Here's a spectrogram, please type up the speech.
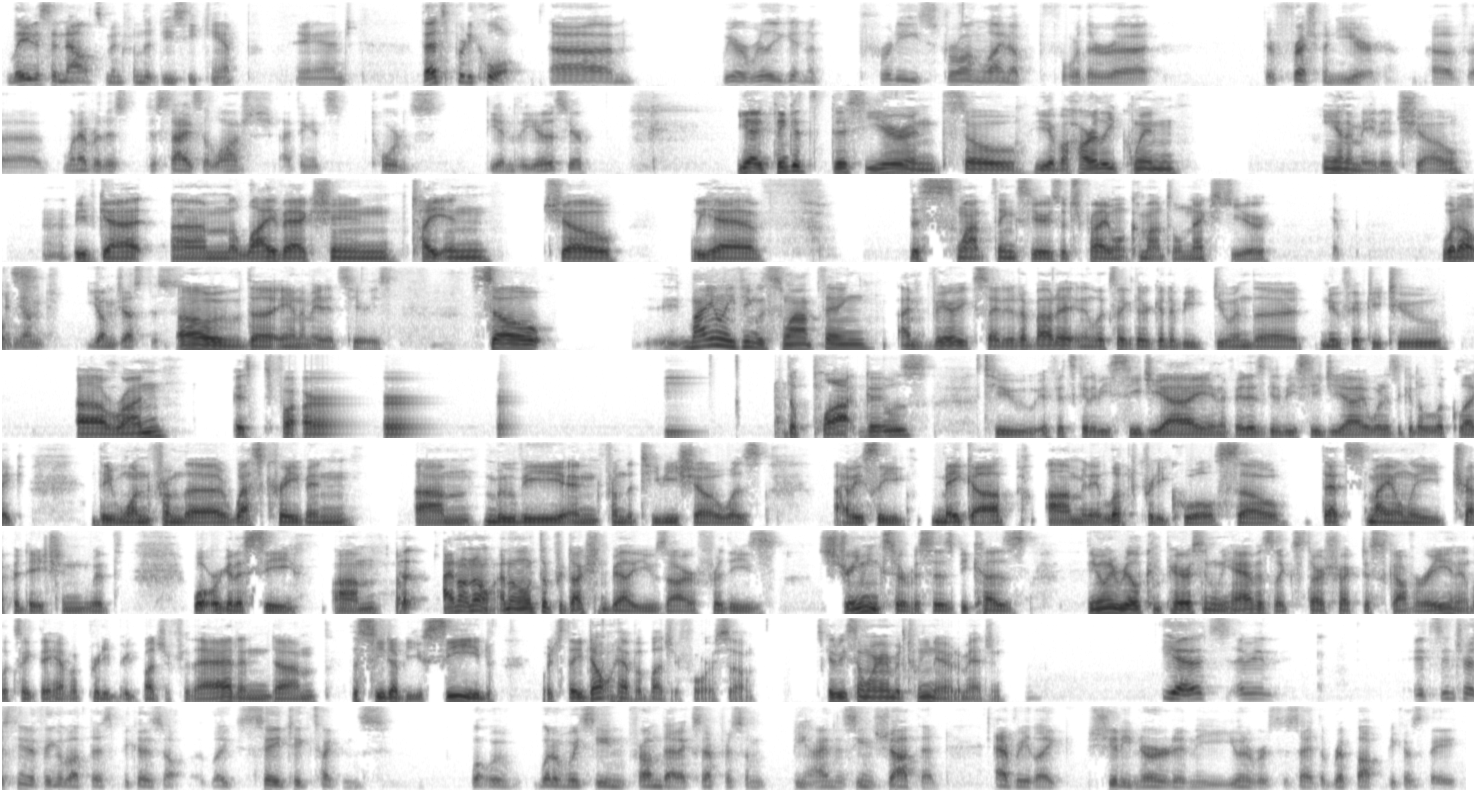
latest announcement from the DC camp, and that's pretty cool. Um, we are really getting a pretty strong lineup for their uh, their freshman year of uh, whenever this decides to launch. I think it's towards the end of the year this year. Yeah, I think it's this year, and so you have a Harley Quinn animated show. Mm-hmm. We've got um, a live action Titan show. We have this Swamp Thing series, which probably won't come out until next year. Yep. What else? Young Young Justice. Oh, the animated series. So my only thing with Swamp Thing, I'm very excited about it, and it looks like they're going to be doing the New Fifty Two uh, run as far the plot goes to if it's going to be CGI and if it is going to be CGI, what is it going to look like? The one from the Wes Craven um, movie and from the TV show was obviously makeup, um, and it looked pretty cool. So that's my only trepidation with what we're going to see. Um, but I don't know. I don't know what the production values are for these streaming services because the only real comparison we have is like Star Trek Discovery, and it looks like they have a pretty big budget for that. And um, the CW Seed which they don't have a budget for. So it's going to be somewhere in between, I would imagine. Yeah, it's. I mean, it's interesting to think about this because, uh, like, say, take Titans. What we what have we seen from that except for some behind the scenes shot that every like shitty nerd in the universe decided to rip up because they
